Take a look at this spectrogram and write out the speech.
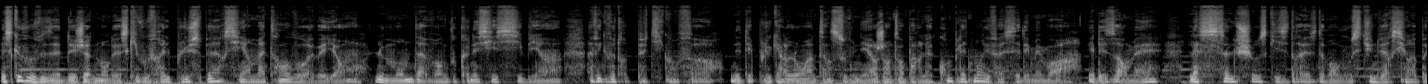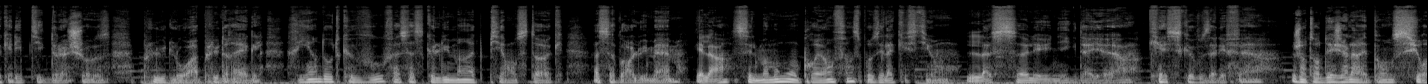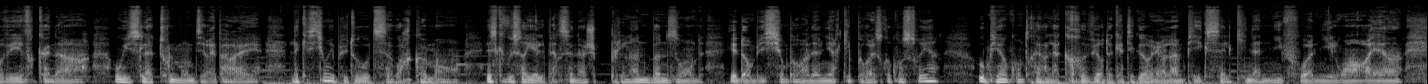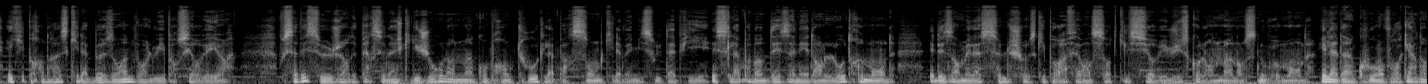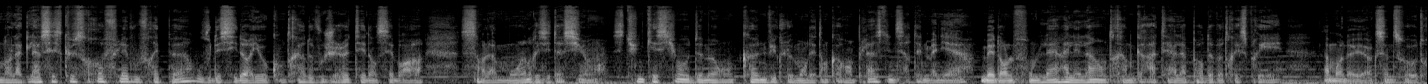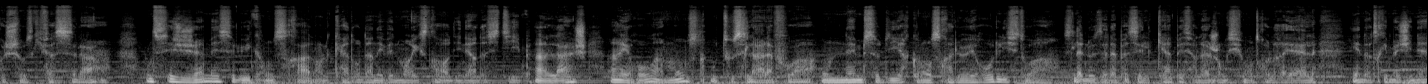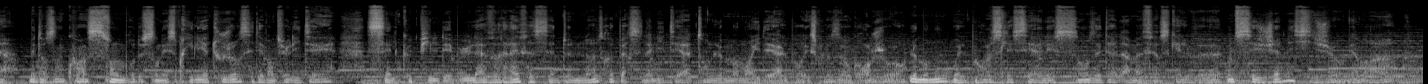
Est-ce que vous vous êtes déjà demandé ce qui vous ferait le plus peur si un matin en vous réveillant, le monde d'avant que vous connaissiez si bien, avec votre petit confort, n'était plus qu'un lointain souvenir, j'entends par là complètement effacé des mémoires. Et désormais, la seule chose qui se dresse devant vous, c'est une version apocalyptique de la chose. Plus de lois, plus de règles, rien d'autre que vous face à ce que l'humain a de pire en stock, à savoir lui-même. Et là, c'est le moment où on pourrait enfin se poser la question, la seule et unique d'ailleurs, qu'est-ce que vous allez faire? J'entends déjà la réponse survivre, connard. Oui, cela tout le monde dirait pareil. La question est plutôt de savoir comment. Est-ce que vous seriez le personnage plein de bonnes ondes et d'ambition pour un avenir qui pourrait se reconstruire? Ou bien au contraire la crevure de catégorie olympique, celle qui n'a ni foi ni loi en rien et qui prendra ce qu'il a besoin devant lui pour survivre? Vous savez, ce genre de personnage qui du jour au lendemain comprend toute la part sombre qu'il avait mis sous le tapis, et cela pendant des années dans l'autre monde, est désormais la seule chose qui pourra faire en sorte qu'il survive jusqu'au lendemain dans ce nouveau monde. Et là d'un coup, en vous regardant dans la glace, est-ce que ce reflet vous ferait peur ou vous décideriez au contraire de vous jeter dans ses bras sans la moindre hésitation? C'est une question au demeurant conne vu que le monde est encore en place d'une certaine manière. Mais dans le fond de l'air, elle est là en train de gratter à la porte de votre esprit. À moins d'ailleurs que ce ne soit autre chose qui fasse cela. On ne sait jamais celui qu'on sera dans le cadre d'un événement extraordinaire de ce type. Un lâche, un héros, un monstre, ou tout cela à la fois. On aime se dire que l'on sera le héros de l'histoire. Cela nous aide à passer le cap et faire la jonction entre le réel et notre imaginaire. Mais dans un coin sombre de son esprit, il y a toujours cette éventualité. Celle que depuis le début, la vraie facette de notre personnalité attend le moment idéal pour exploser au grand jour. Le moment où elle pourra se laisser aller sans état d'âme à faire ce qu'elle veut. On ne sait jamais si ce jour.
